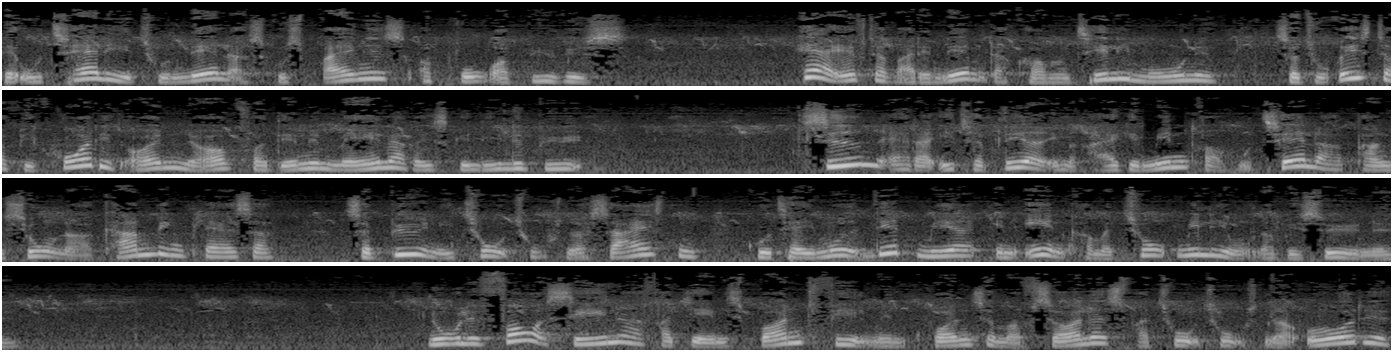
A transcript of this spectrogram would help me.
da utallige tunneller skulle sprænges og broer bygges. Herefter var det nemt at komme til Limone, så turister fik hurtigt øjnene op for denne maleriske lille by. Siden er der etableret en række mindre hoteller, pensioner og campingpladser, så byen i 2016 kunne tage imod lidt mere end 1,2 millioner besøgende. Nogle få scener fra James Bond-filmen Quantum of Solace fra 2008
